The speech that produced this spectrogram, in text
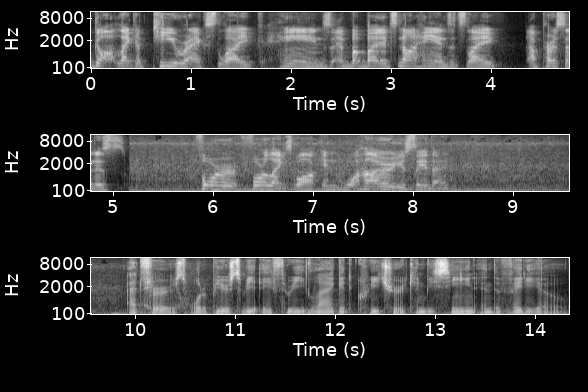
got like a T-Rex like hands. But but it's not hands. It's like a person is four four legs walking. However you say that. At first, what appears to be a three-legged creature can be seen in the video.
